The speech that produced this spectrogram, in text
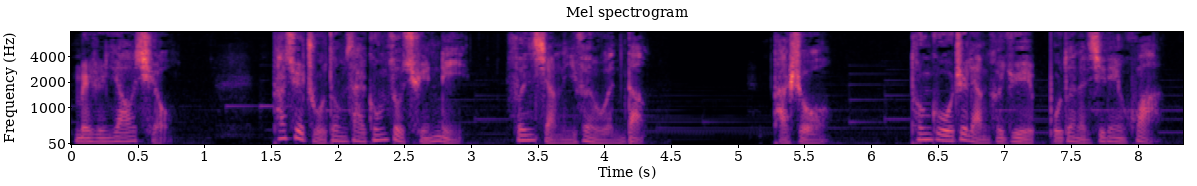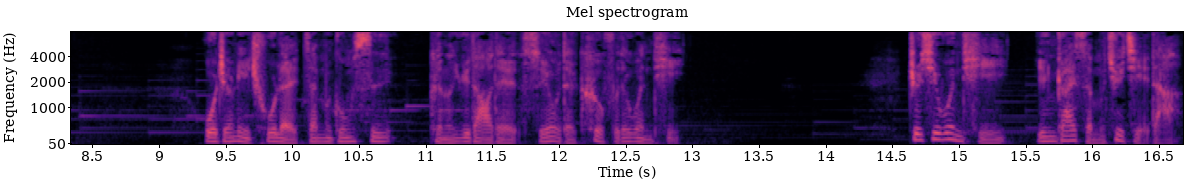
没人要求，他却主动在工作群里分享了一份文档。他说：“通过这两个月不断的接电话，我整理出了咱们公司可能遇到的所有的客服的问题。这些问题应该怎么去解答？”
